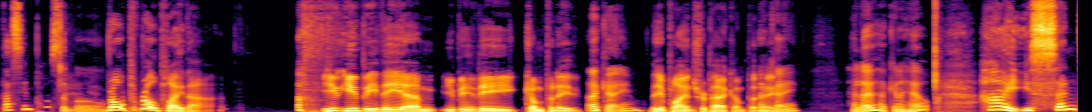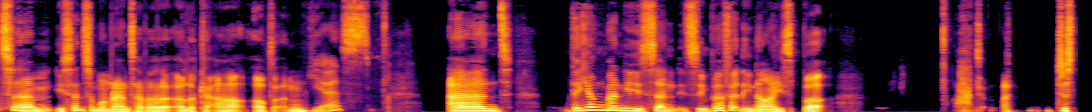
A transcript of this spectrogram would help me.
That's impossible. Role role play that. You you be the um you be the company, Okay. the appliance repair company. Okay. Hello, how can I help? Hi, you sent um you sent someone round to have a, a look at our oven, Yes. and the young man you sent it seemed perfectly nice, but I, I just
